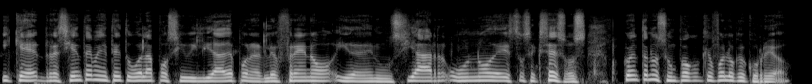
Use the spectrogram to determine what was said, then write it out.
y que recientemente tuvo la posibilidad de ponerle freno y de denunciar uno de estos excesos. Cuéntanos un poco qué fue lo que ocurrió.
